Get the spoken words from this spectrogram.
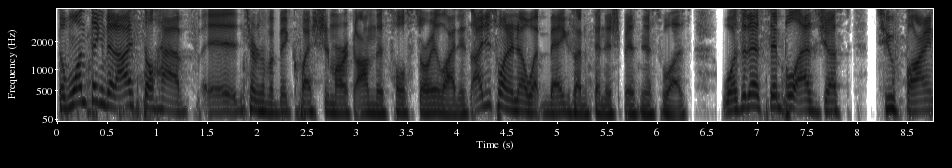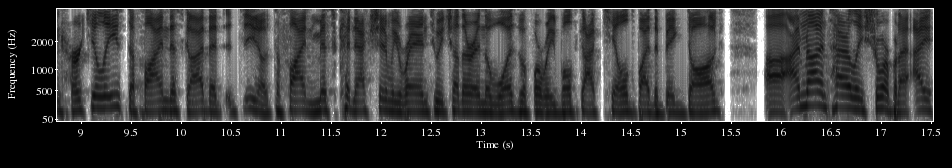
The one thing that I still have in terms of a big question mark on this whole storyline is I just want to know what Meg's unfinished business was. Was it as simple as just to find Hercules, to find this guy that you know, to find misconnection? We ran into each other in the woods before we both got killed by the big dog. Uh, I'm not entirely sure, but I, I,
